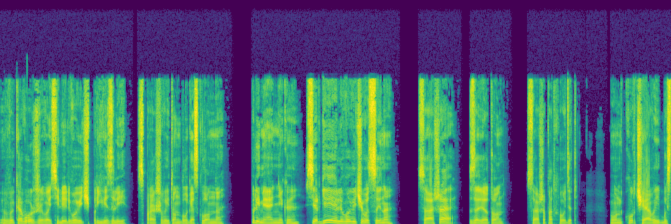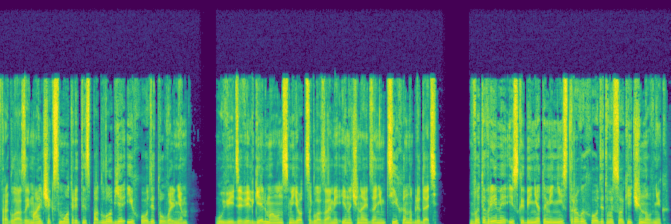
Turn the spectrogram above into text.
«Вы кого же, Василий Львович, привезли?» — спрашивает он благосклонно. «Племянника, Сергея Львовичева сына. Саша!» — зовет он. Саша подходит. Он курчавый, быстроглазый мальчик, смотрит из-под лобья и ходит увольнем. Увидя Вильгельма, он смеется глазами и начинает за ним тихо наблюдать. В это время из кабинета министра выходит высокий чиновник.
